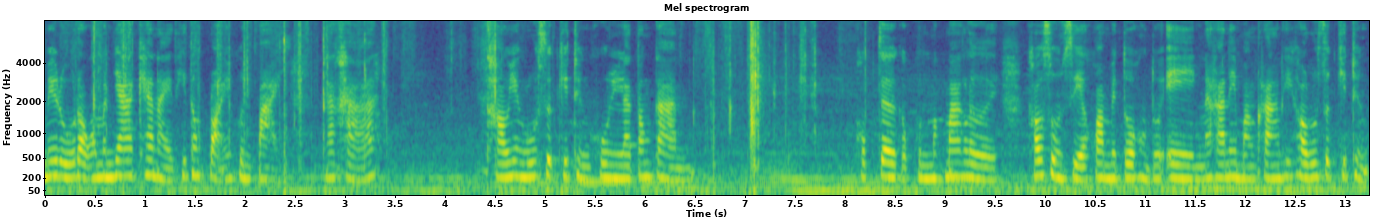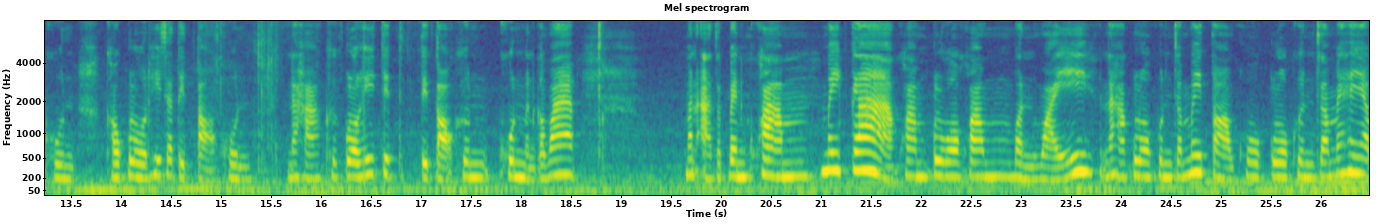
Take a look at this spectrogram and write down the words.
ไม่รู้หรอกว่ามันยากแค่ไหนที่ต้องปล่อยให้คุณไปนะคะ เขายังรู้สึกคิดถึงคุณและต้องการ บเจอกับคุณมากๆเลย เขาสูญเสียความเป็นตัวของตัวเองนะคะ ในบางครั้งที่เขารู้สึกคิดถึงคุณ เขากลัวที่จะติดต่อคุณนะคะ คือกลัวที่ติดติดต่อคุณคุณเหมือนกับว่า มันอาจจะเป็นความไม่กล้า ความกลัวความหวั่นไหวนะคะ กลัวคุณจะไม่ตอบกลัวกลัวคุณจะไม่ให้อ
